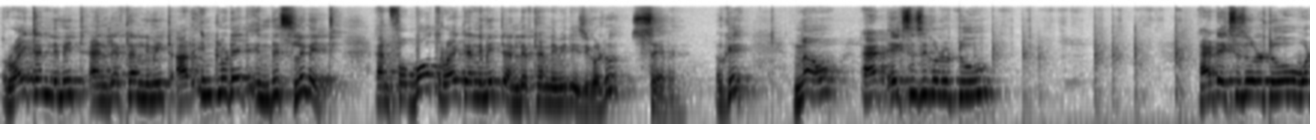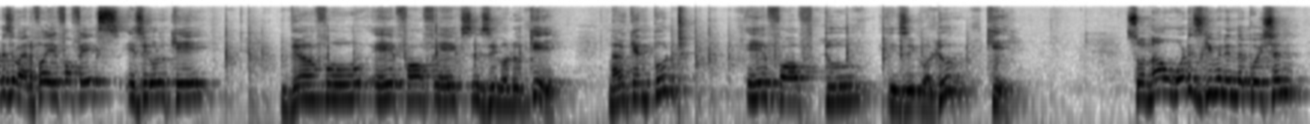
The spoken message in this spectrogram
right hand limit and left hand limit are included in this limit. And for both right hand limit and left hand limit is equal to 7 okay? Now at x is equal to 2 at x is equal to what is the value for f of x is equal to k therefore f of x is equal to k. Now you can put f of 2 is equal to k. So now what is given in the question?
